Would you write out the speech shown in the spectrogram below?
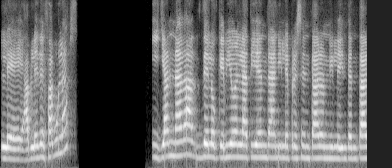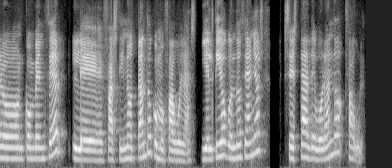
le hablé de fábulas y ya nada de lo que vio en la tienda, ni le presentaron, ni le intentaron convencer, le fascinó tanto como fábulas. Y el tío con 12 años se está devorando fábulas.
